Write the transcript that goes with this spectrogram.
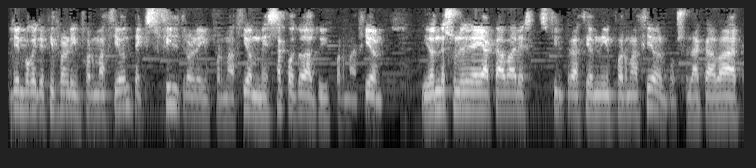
tiempo que te cifro la información, te exfiltro la información, me saco toda tu información. ¿Y dónde suele acabar esa exfiltración de información? Pues suele acabar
